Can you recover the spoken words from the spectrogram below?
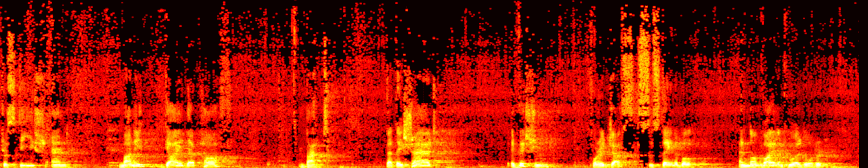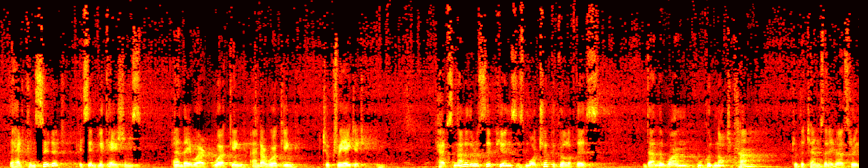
prestige, and money guide their path, but that they shared a vision for a just, sustainable, and non-violent world order. They had considered its implications and they were working and are working to create it. Perhaps none of the recipients is more typical of this than the one who could not come to the 10th anniversary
